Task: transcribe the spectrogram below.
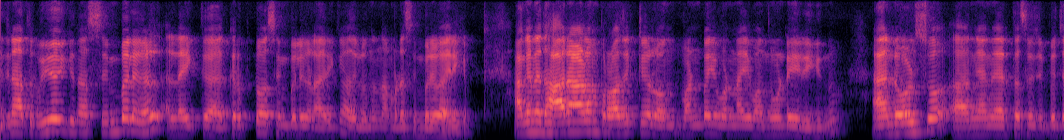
ഇതിനകത്ത് ഉപയോഗിക്കുന്ന സിമ്പിളുകൾ ലൈക്ക് ക്രിപ്റ്റോ സിമ്പിളുകളായിരിക്കും. അതിലൊന്ന് നമ്മുടെ സിമ്പിളും ആയിരിക്കും അങ്ങനെ ധാരാളം പ്രോജക്റ്റുകൾ വൺ ബൈ വൺ ആയി വന്നുകൊണ്ടേയിരിക്കുന്നു. ആൻഡ് ഓൾസോ ഞാൻ നേരത്തെ സൂചിപ്പിച്ച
